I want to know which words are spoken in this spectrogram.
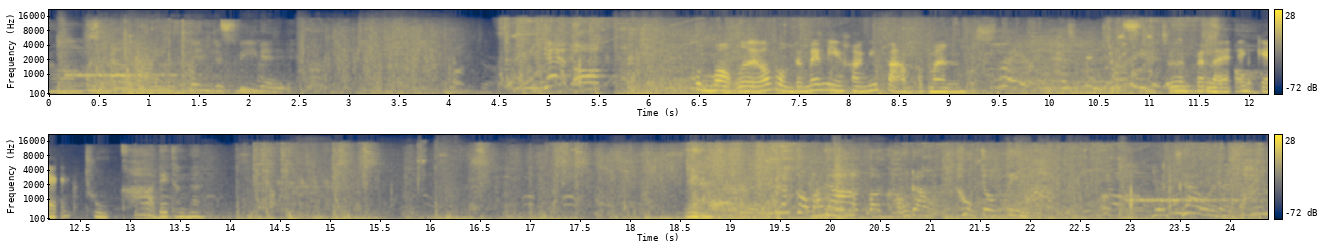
ally has been defeated. แยกออกผมบอกเลยว่าผมจะไม่มีครั้งที่สามกับมัน Slayer has been defeated. เกินไปแล้วไอ้แก๊กถูกฆ่าได้ทั้งนั้นประกบดาบมังกรของเราถูกโจมตี Your tower has been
